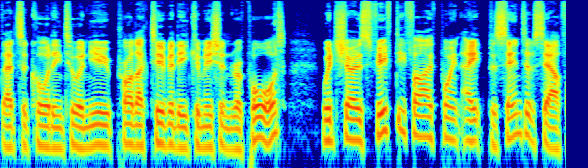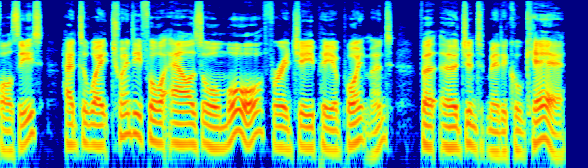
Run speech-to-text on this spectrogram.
That's according to a new Productivity Commission report, which shows 55.8% of South Aussies had to wait 24 hours or more for a GP appointment for urgent medical care.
